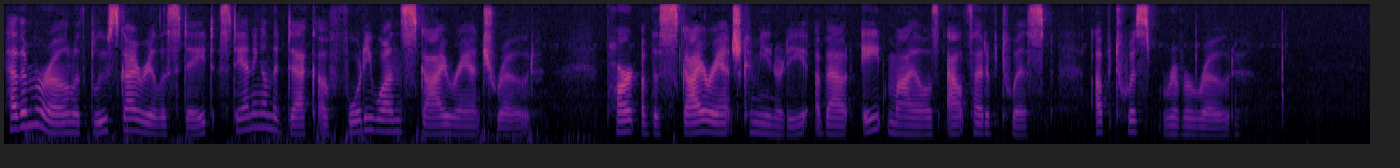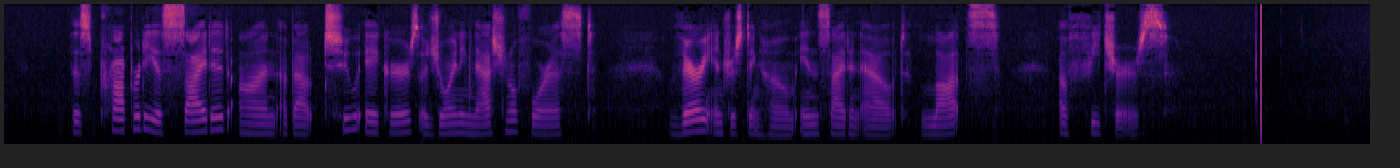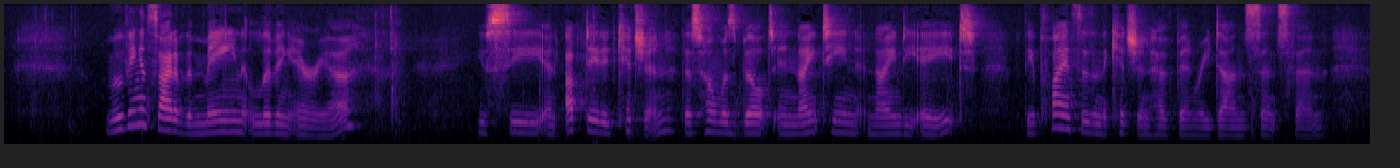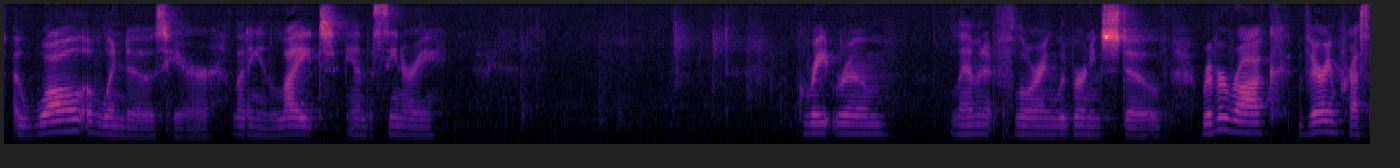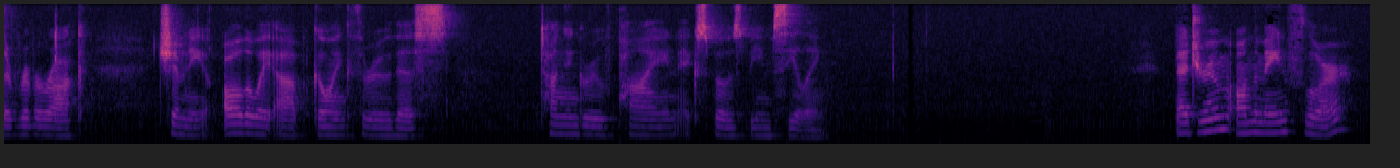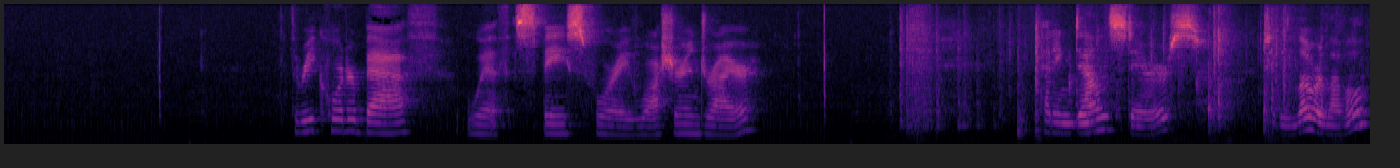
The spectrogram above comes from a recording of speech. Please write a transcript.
Heather Marrone with Blue Sky Real Estate, standing on the deck of 41 Sky Ranch Road, part of the Sky Ranch community about 8 miles outside of Twisp, up Twisp River Road. This property is sited on about 2 acres adjoining National Forest. Very interesting home inside and out. Lots of features. Moving inside of the main living area, you see an updated kitchen. This home was built in 1998. The appliances in the kitchen have been redone since then. A wall of windows here, letting in light and the scenery. Great room, laminate flooring, wood burning stove. River Rock, very impressive River Rock chimney all the way up, going through this tongue and groove pine exposed beam ceiling. Bedroom on the main floor. Three quarter bath with space for a washer and dryer. Heading downstairs to the lower level,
